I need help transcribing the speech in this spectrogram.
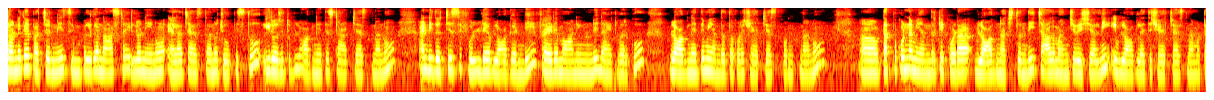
దొండకాయ పచ్చడిని సింపుల్గా నా స్టైల్లో నేను ఎలా చేస్తానో చూపిస్తూ ఈరోజు బ్లాగ్ని అయితే స్టార్ట్ చేస్తున్నాను. అండ్ ఇది వచ్చేసి ఫుల్ డే వ్లాగ్ అండి. ఫ్రైడే మార్నింగ్ నుండి నైట్ వరకు వ్లాగ్ని అయితే మీ అందరితో కూడా షేర్ చేసుకుంటున్నాను. తప్పకుండా మీ అందరికీ కూడా వ్లాగ్ నచ్చుతుంది. చాలా మంచి విషయాల్ని ఈ బ్లాగ్లో అయితే షేర్ చేస్తున్నామట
